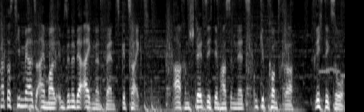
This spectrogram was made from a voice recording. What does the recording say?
hat das Team mehr als einmal im Sinne der eigenen Fans gezeigt. Aachen stellt sich dem Hass im Netz und gibt Kontra. Richtig so,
